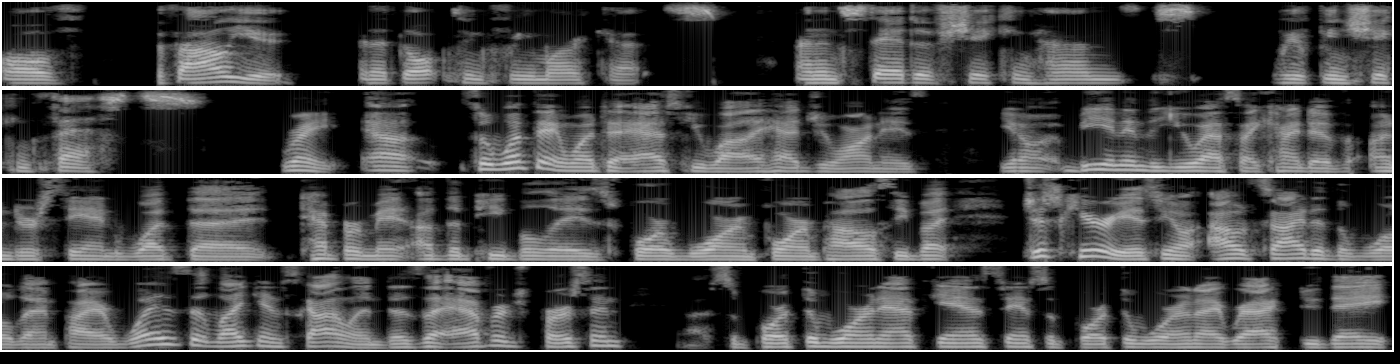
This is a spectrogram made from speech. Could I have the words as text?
of the value in adopting free markets. And instead of shaking hands, we've been shaking fists. Right. Uh, so one thing I wanted to ask you while I had you on is, you know, being in the U.S., I kind of understand what the temperament of the people is for war and foreign policy. But just curious, you know, outside of the world empire, what is it like in Scotland? Does the average person uh, support the war in Afghanistan, support the war in Iraq? Do they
